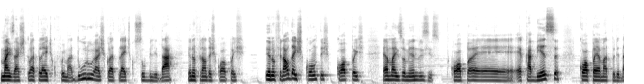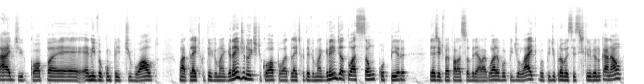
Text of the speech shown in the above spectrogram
mas acho que o Atlético foi maduro, acho que o Atlético soube lidar, e no final das Copas, e no final das contas, Copas é mais ou menos isso. Copa é, é cabeça, Copa é maturidade, Copa é, é nível competitivo alto. O Atlético teve uma grande noite de Copa, o Atlético teve uma grande atuação copeira, e a gente vai falar sobre ela agora. vou pedir o like, vou pedir para você se inscrever no canal,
